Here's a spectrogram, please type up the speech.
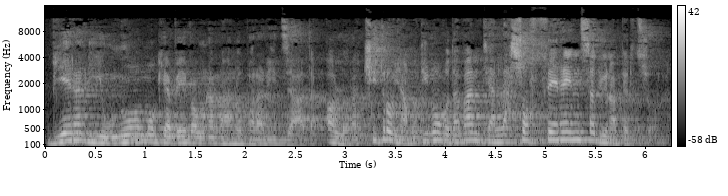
Vi era lì un uomo che aveva una mano paralizzata. Allora, ci troviamo di nuovo davanti alla sofferenza di una persona.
